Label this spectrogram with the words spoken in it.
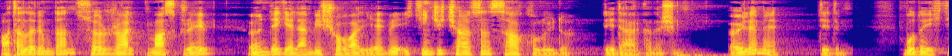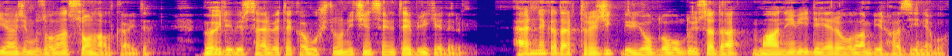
Atalarımdan Sir Ralph Musgrave önde gelen bir şövalye ve ikinci Charles'ın sağ koluydu, dedi arkadaşım. Öyle mi? dedim. Bu da ihtiyacımız olan son halkaydı. Böyle bir servete kavuştuğun için seni tebrik ederim. Her ne kadar trajik bir yolda olduysa da manevi değeri olan bir hazine bu.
